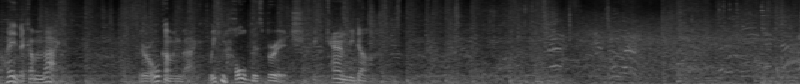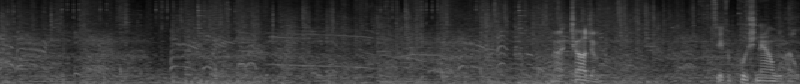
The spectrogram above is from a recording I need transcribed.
Oh hey, they're coming back. They're all coming back. We can hold this bridge. It can be done. Alright, charge him. See if a push now will help.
